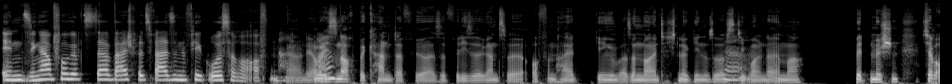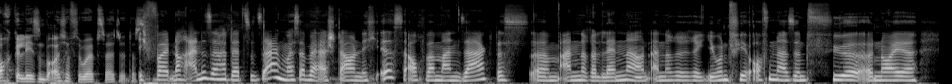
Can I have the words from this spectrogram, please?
in Singapur gibt es da beispielsweise eine viel größere Offenheit. Ja, aber ne? die sind auch bekannt dafür, also für diese ganze Offenheit gegenüber so neuen Technologien und sowas. Ja. Die wollen da immer mitmischen. Ich habe auch gelesen bei euch auf der Webseite, dass. Ich wollte noch eine Sache dazu sagen, was aber erstaunlich ist, auch wenn man sagt, dass ähm, andere Länder und andere Regionen viel offener sind für äh, neue Technologien,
